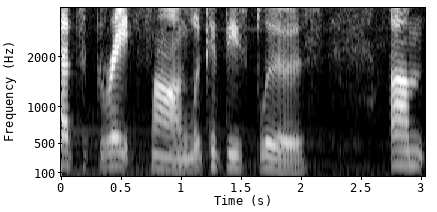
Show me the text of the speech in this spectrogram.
that's a great song. Look at these blues. Um,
